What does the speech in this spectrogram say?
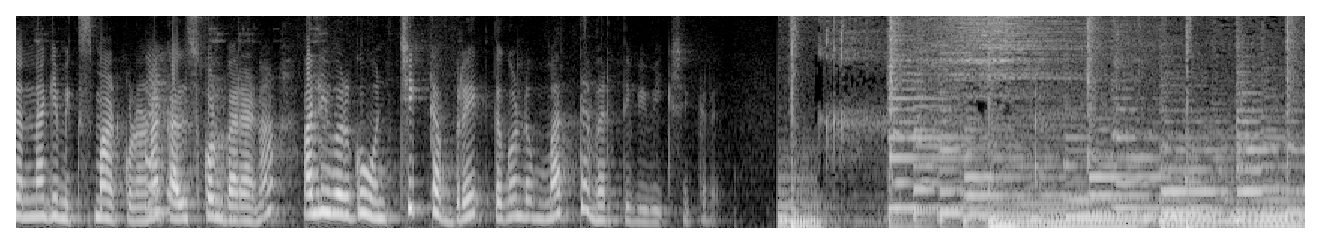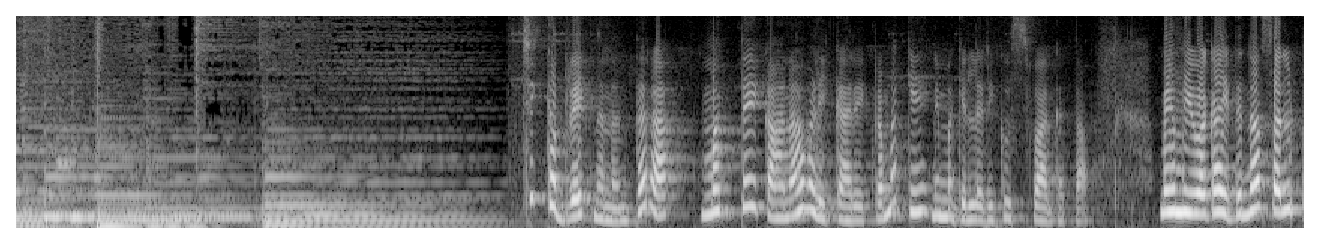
ಚೆನ್ನಾಗಿ ಮಿಕ್ಸ್ ಮಾಡ್ಕೊಳ್ಳೋಣ ಕಲ್ಸ್ಕೊಂಡು ಬರೋಣ. ಅಲ್ಲಿವರೆಗೂ ಒಂದು ಚಿಕ್ಕ ಬ್ರೇಕ್ ತಗೊಂಡು ಮತ್ತೆ ಬರ್ತೀವಿ ವೀಕ್ಷಕರೇ. ಚಿಕ್ಕ ಬ್ರೇಕ್ನ ನಂತರ ಮತ್ತೆ ಖಾನಾವಳಿ ಕಾರ್ಯಕ್ರಮಕ್ಕೆ ನಿಮಗೆಲ್ಲರಿಗೂ ಸ್ವಾಗತ. ಮ್ಯಾಮ್ ಇವಾಗ ಇದನ್ನ ಸ್ವಲ್ಪ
